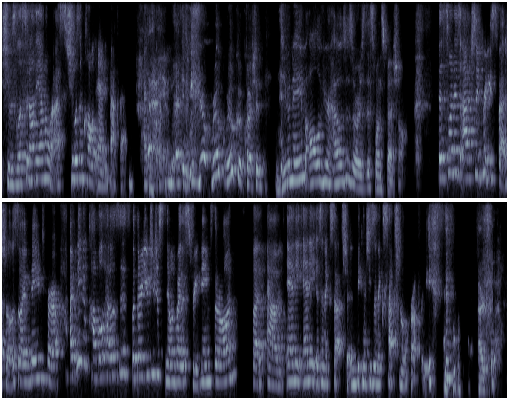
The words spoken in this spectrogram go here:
she was listed on the MLS. She wasn't called Annie back then. Uh, real, real, real quick question: Do you name all of your houses, or is this one special? This one is actually pretty special. So I've named her. I've named a couple houses, but they're usually just known by the street names they're on. But um, Annie, Annie is an exception because she's an exceptional property. Excellent.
